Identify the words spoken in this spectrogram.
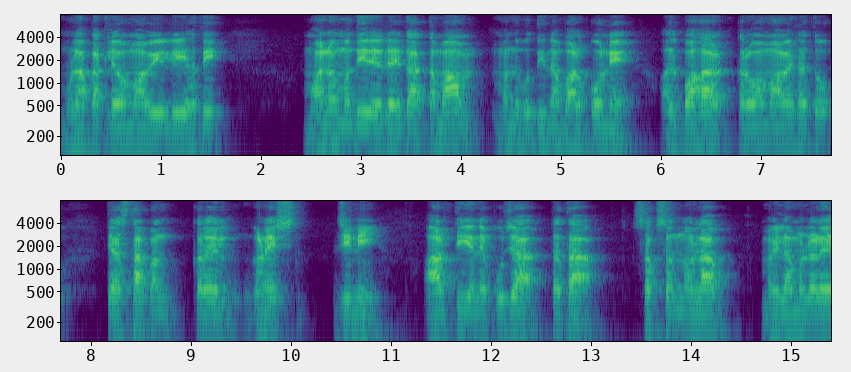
મુલાકાત લેવામાં આવેલી હતી. માનવ મંદિરે રહેતા તમામ મંદબુદ્ધિના બાળકોને અલ્પાહાર કરવામાં આવેલ હતો. ત્યાં સ્થાપન કરેલ ગણેશજીની આરતી અને પૂજા તથા સત્સંગનો લાભ મહિલા મંડળે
